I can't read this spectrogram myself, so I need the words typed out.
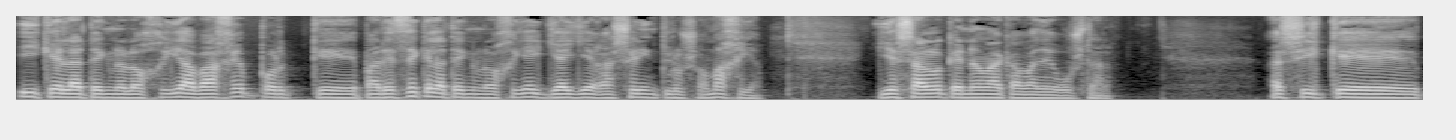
y que la tecnología baje porque parece que la tecnología ya llega a ser incluso magia. Y es algo que no me acaba de gustar. Así que,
